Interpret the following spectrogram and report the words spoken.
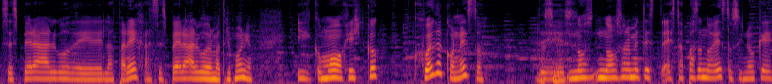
se espera algo de las parejas, se espera algo del matrimonio. Y como Hitchcock juega con esto no, no, solamente está pasando esto, sino que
